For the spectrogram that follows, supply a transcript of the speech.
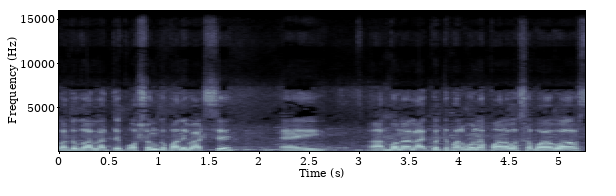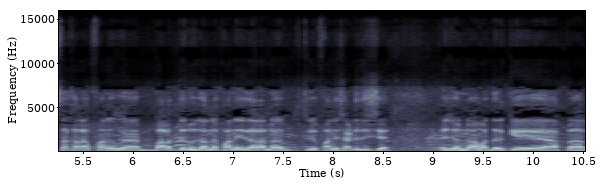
গতকাল রাতে অসংখ্য পানি বাড়ছে। এই আর মনে হয় লাইভ করতে পারব না। পান অবস্থা ভয়াবহ অবস্থা খারাপ। ভারতের উজানে পানি যারা পানি ছাড়িয়ে দিচ্ছে এই জন্য আমাদেরকে আপনার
